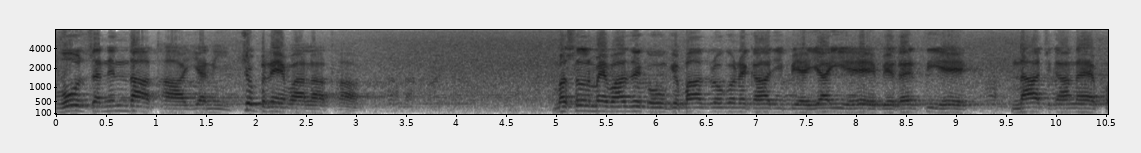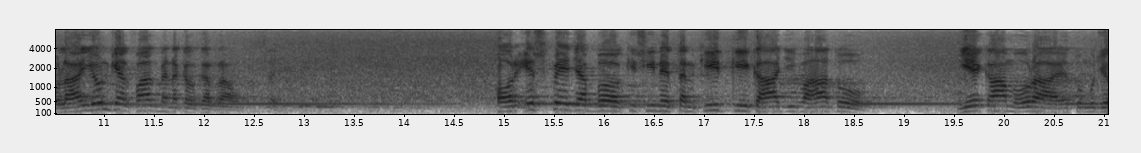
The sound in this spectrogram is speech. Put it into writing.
وہ زنندہ تھا یعنی چبنے والا تھا۔ مثلا میں واضح کہوں کہ بعض لوگوں نے کہا جی بے حیائی ہے، بے غیرتی ہے، ناچ گانا ہے، فلاں، یہ ان کے الفاظ میں نقل کر رہا ہوں۔ اور اس پہ جب کسی نے تنقید کی، کہا جی وہاں تو یہ کام ہو رہا ہے، تو مجھے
